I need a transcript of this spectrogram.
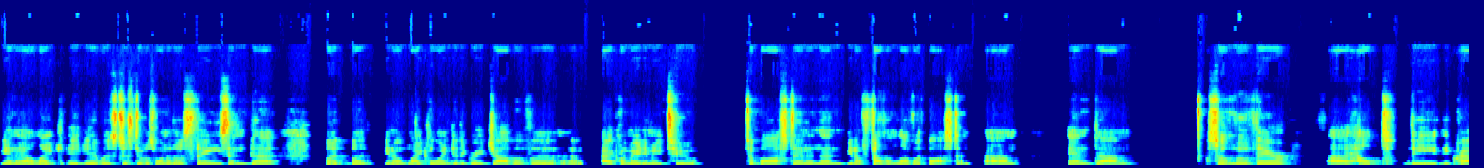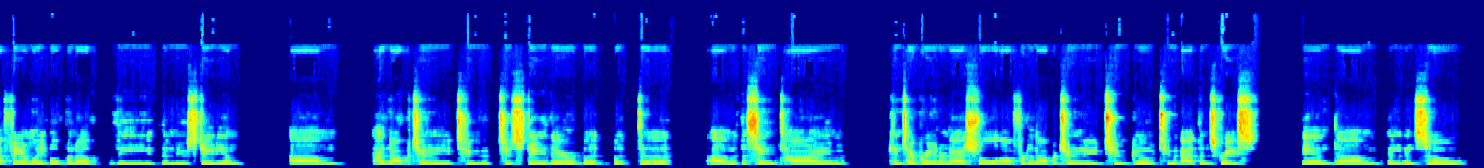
You know, like it, it was just it was one of those things. And uh, but but you know, Mike Loynd did a great job of uh, uh acclimating me to to Boston, and then you know fell in love with Boston. Um, and um, so moved there. Uh, helped the the Kraft family open up the the new stadium. Um, had an opportunity to to stay there, but but uh, um, at the same time, Contemporary International offered an opportunity to go to Athens, Greece, and um, and and so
